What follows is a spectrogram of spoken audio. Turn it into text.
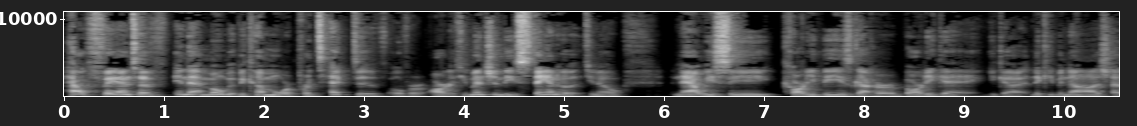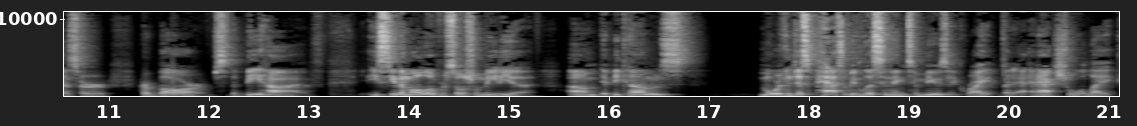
how fans have in that moment become more protective over artists. You mentioned these stanhoods, you know. Now we see Cardi B's got her Bardi gang. You got Nicki Minaj has her her Barbs, the Beehive. You see them all over social media. Um, it becomes more than just passively listening to music, right? But an actual like,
